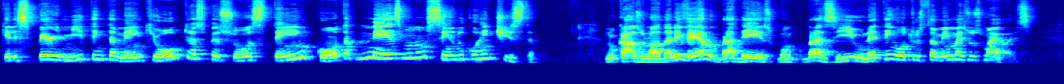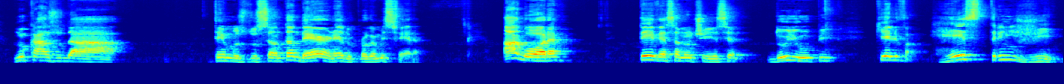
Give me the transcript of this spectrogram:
que eles permitem também que outras pessoas tenham conta, mesmo não sendo correntista. No caso lá da Livelo, Bradesco, Banco Brasil, né? Tem outros também, mas os maiores. No caso da temos do Santander, né, do programa Esfera. Agora teve essa notícia do IUP que ele vai restringir.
